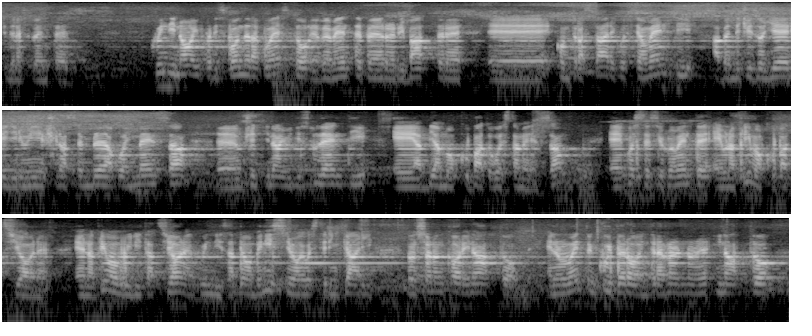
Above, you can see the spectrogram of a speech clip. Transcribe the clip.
e delle studentesse. Quindi noi per rispondere a questo e ovviamente per ribattere e contrastare questi aumenti abbiamo deciso ieri di riunirci in assemblea qua in mensa, eh, un centinaio di studenti e abbiamo occupato questa mensa e questa sicuramente è una prima occupazione, è una prima mobilitazione, quindi sappiamo benissimo che questi rincari non sono ancora in atto e nel momento in cui però entreranno in atto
